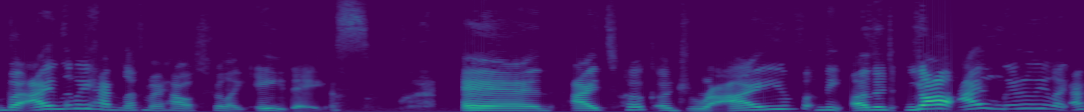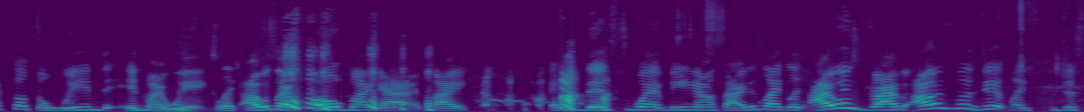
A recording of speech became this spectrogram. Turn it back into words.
but I literally hadn't left my house for like eight days, and I took a drive the other. D- Y'all, I literally like I felt the wind in my wig. Like I was like, oh my god, like. Is this what being outside is like? Like I was driving, I was legit like just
